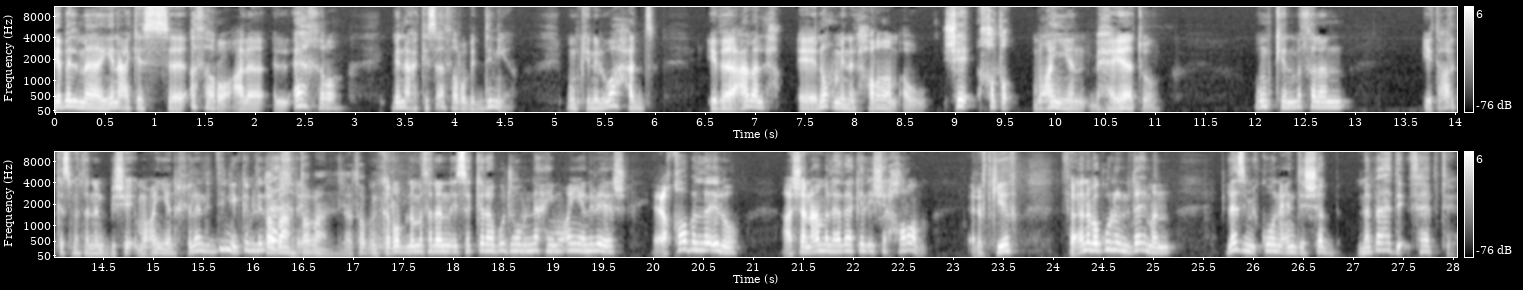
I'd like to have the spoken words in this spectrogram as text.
قبل ما ينعكس أثره على الآخرة بينعكس أثره بالدنيا ممكن الواحد إذا عمل آه، نوع من الحرام أو شيء خطأ معين بحياته ممكن مثلا يتعركس مثلا بشيء معين خلال الدنيا قبل طبعا الآخرة طبعا لا طبعا ممكن ربنا مثلا يسكرها بوجهه من ناحية معينة ليش؟ عقابا لإله عشان عمل هذاك الإشي الحرام عرفت كيف؟ فأنا بقول إنه دائما لازم يكون عند الشاب مبادئ ثابتة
